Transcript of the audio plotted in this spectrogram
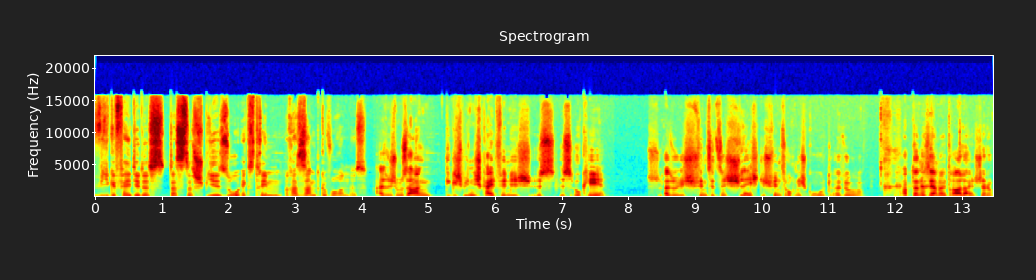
Wie gefällt dir das, dass das Spiel so extrem rasant geworden ist? Also ich muss sagen, die Geschwindigkeit finde ich ist, ist okay. Also ich finde es jetzt nicht schlecht, ich finde es auch nicht gut. Also habe da eine sehr neutrale Einstellung.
